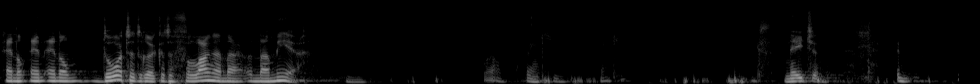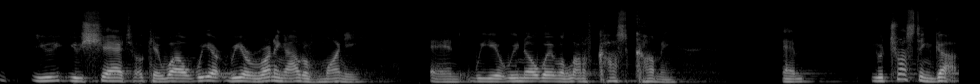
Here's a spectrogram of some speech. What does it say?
en, om- en, en om door te drukken, te verlangen naar, naar meer. Well, thank you. Thank you. Thanks. Nathan, you, you shared, okay, well, we are, we are running out of money and we, we know we have a lot of cost coming. And you're trusting God,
